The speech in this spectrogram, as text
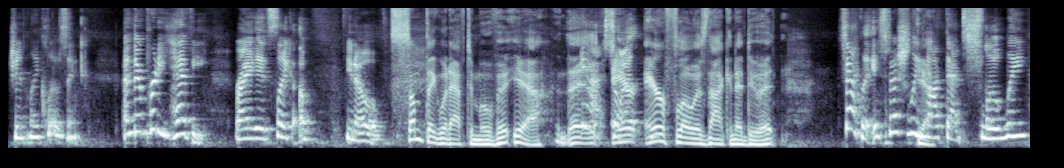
gently closing, and they're pretty heavy, right? It's like a you know something would have to move it. Yeah. The Yeah, so air, I- airflow is not going to do it. Exactly, especially Yeah. not that slowly.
